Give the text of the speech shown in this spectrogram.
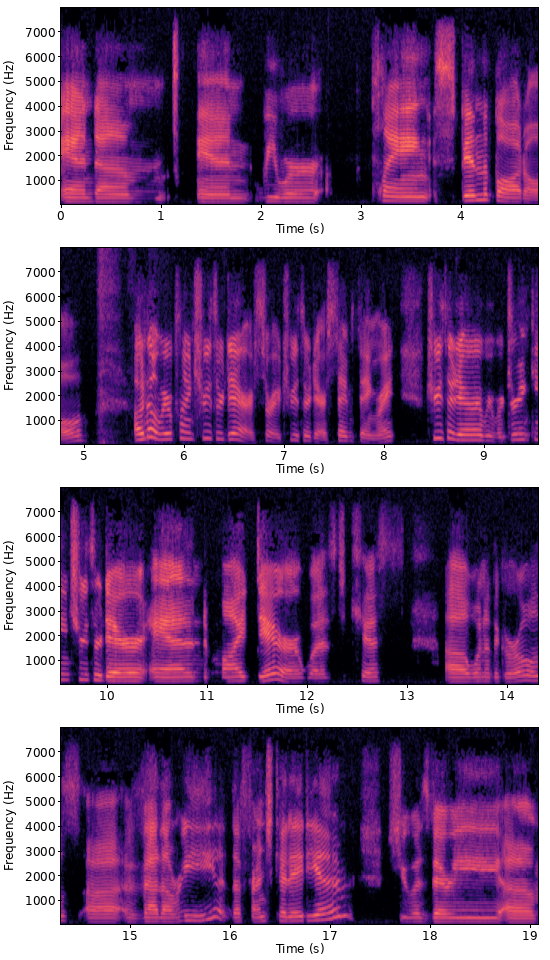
and um, and we were playing Spin the Bottle. Oh no, we were playing Truth or Dare. Sorry, Truth or Dare, same thing, right? Truth or Dare. We were drinking Truth or Dare, and my dare was to kiss uh, one of the girls, uh, Valerie, the French Canadian. She was very, um,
